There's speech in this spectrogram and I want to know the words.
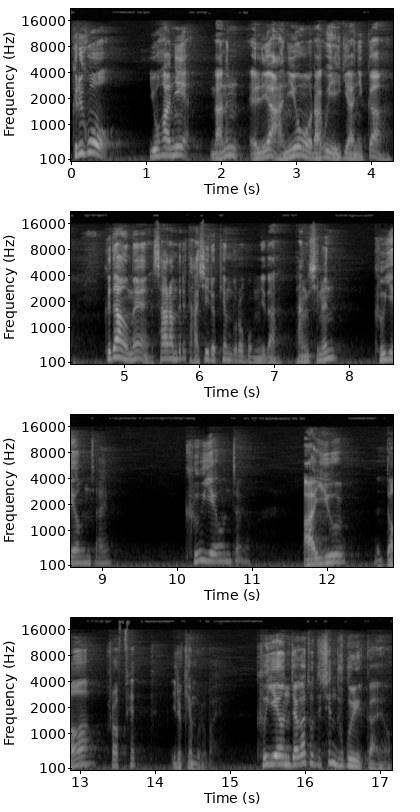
그리고 요한이 나는 엘리야 아니요라고 얘기하니까 그 다음에 사람들이 다시 이렇게 물어봅니다. 당신은 그 예언자요? 그 예언자요? Are you the prophet? 이렇게 물어봐요. 그 예언자가 도대체 누구일까요?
